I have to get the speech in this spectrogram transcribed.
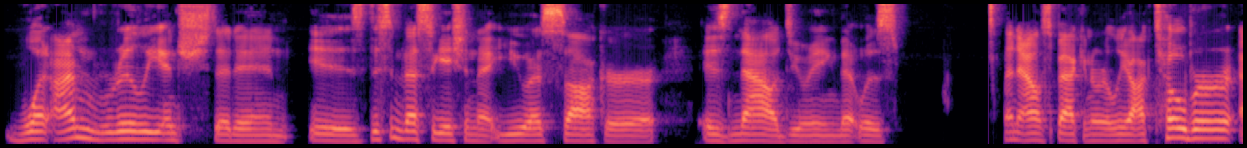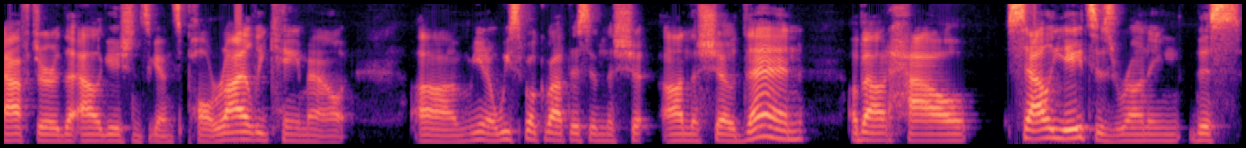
what I'm really interested in is this investigation that US soccer is now doing that was announced back in early October after the allegations against Paul Riley came out. Um, you know, we spoke about this in the sh- on the show then about how Sally Yates is running this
